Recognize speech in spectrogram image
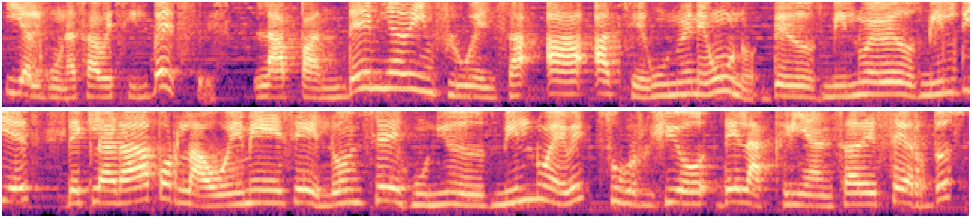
y algunas aves silvestres. La pandemia de influenza AH1N1 de 2009-2010, declarada por la OMS el 11 de junio de 2009, surgió de la crianza de cerdos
